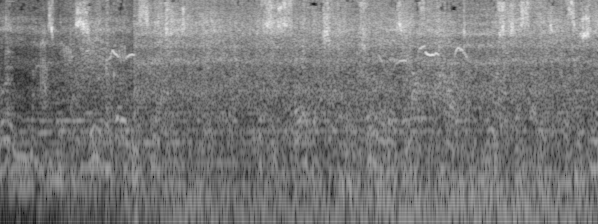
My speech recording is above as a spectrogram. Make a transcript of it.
broom as we pursue the golden snidget. This is so that she can accumulate enough power to boost herself into position,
